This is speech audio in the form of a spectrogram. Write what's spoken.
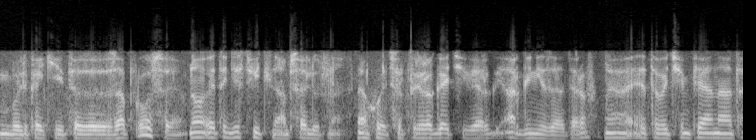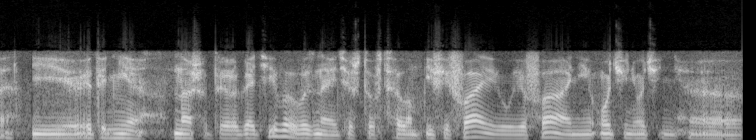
были какие-то запросы, но это действительно абсолютно находится в прерогативе организаторов э, этого чемпионата, и это не наша прерогатива. Вы знаете, что в целом и ФИФА, и УЕФА, они очень-очень э,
